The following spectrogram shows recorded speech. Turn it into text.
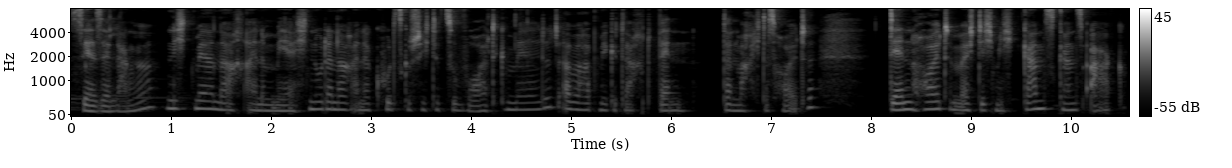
sehr, sehr lange nicht mehr nach einem Märchen oder nach einer Kurzgeschichte zu Wort gemeldet, aber habe mir gedacht, wenn, dann mache ich das heute. Denn heute möchte ich mich ganz, ganz arg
